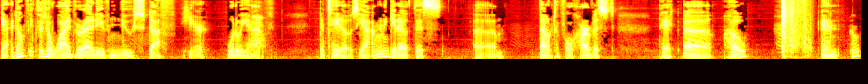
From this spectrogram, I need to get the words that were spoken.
Yeah, I don't think there's a wide variety of new stuff here. What do we have? Potatoes. Yeah, I'm gonna get out this um, bountiful harvest pick, uh, hoe. And, oh,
